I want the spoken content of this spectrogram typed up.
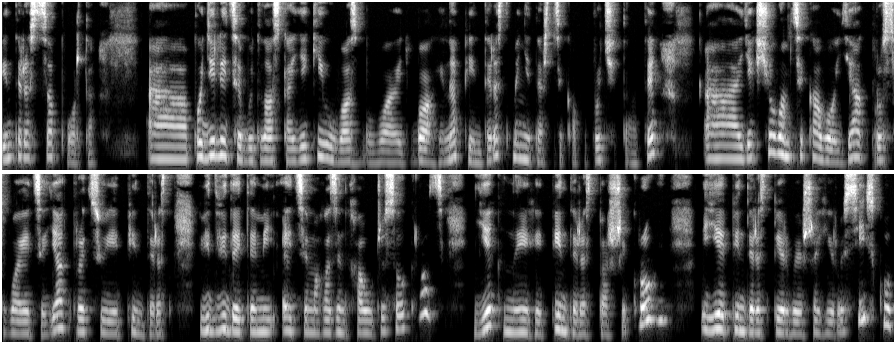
Pinterest Support. Поділіться, будь ласка, які у вас бувають баги на Pinterest, мені теж цікаво прочитати. Якщо вам цікаво, як просувається, як працює Pinterest, відвідайте мій Etsy магазин How to Sell Crafts. Є книги Pinterest перші кроги, є Pinterest перші шаги російською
